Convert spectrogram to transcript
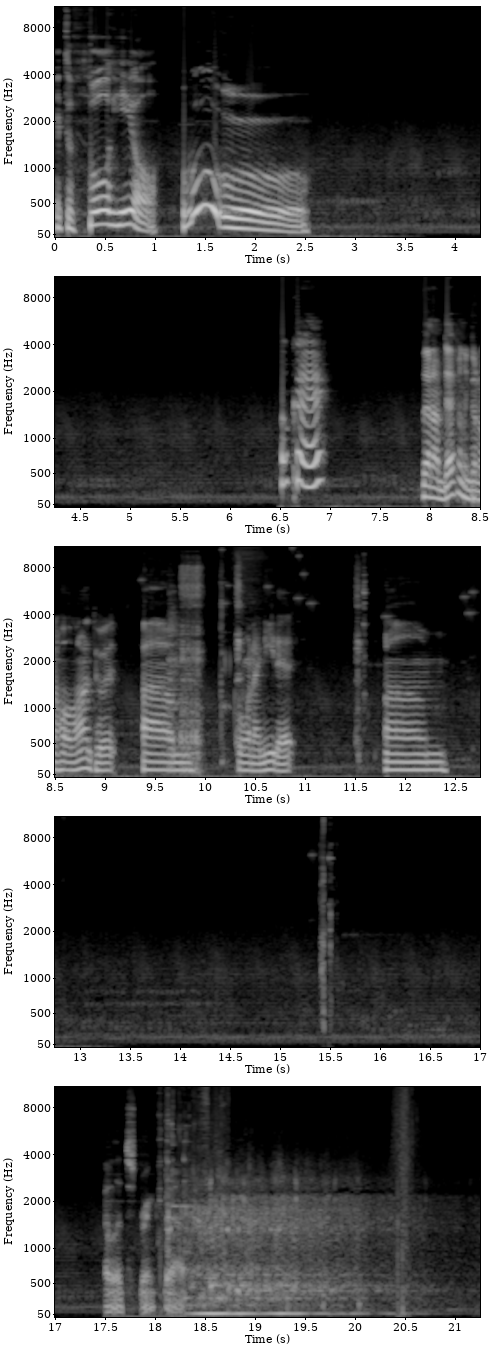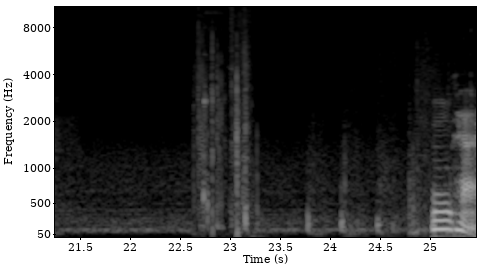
It's a full heal. Ooh. Okay. Then I'm definitely gonna hold on to it. Um, for when I need it. Um. Yeah, let's drink that. Okay.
